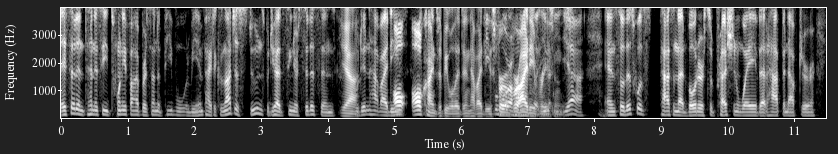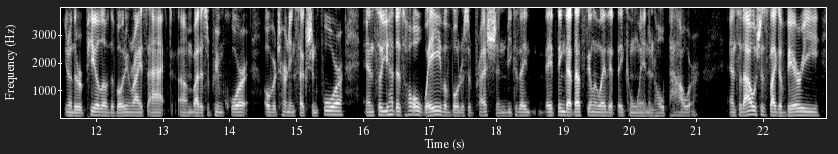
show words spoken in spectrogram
they said in Tennessee, 25% of people would be impacted because not just students, but you had senior citizens yeah. who didn't have IDs. All, all kinds of people that didn't have IDs people for a variety of reasons. Yeah. And so this was passing that voter suppression wave that happened after, you know, the repeal of the Voting Rights Act um, by the Supreme Court, overturning Section 4. And so you had this whole wave of voter suppression because they, they think that that's the only way that they can win and hold power. And so that was just like a very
